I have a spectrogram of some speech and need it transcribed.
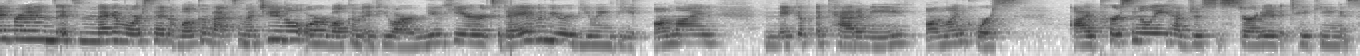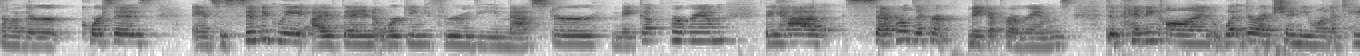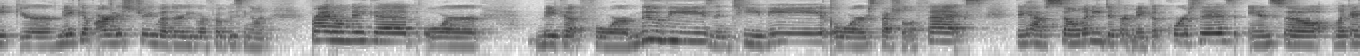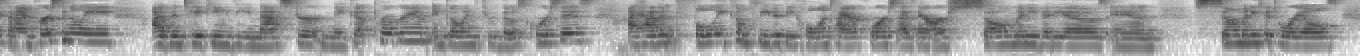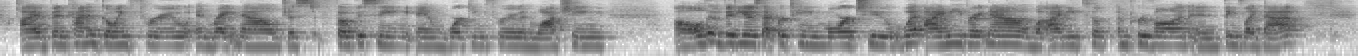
Hey friends, it's Megan Lorson. Welcome back to my channel or welcome if you are new here. Today I'm going to be reviewing the Online Makeup Academy online course. I personally have just started taking some of their courses and specifically I've been working through the Master Makeup Program. They have several different makeup programs depending on what direction you want to take your makeup artistry, whether you are focusing on bridal makeup or makeup for movies and TV or special effects. They have so many different makeup courses. And so, like I said, I'm personally, I've been taking the master makeup program and going through those courses. I haven't fully completed the whole entire course as there are so many videos and so many tutorials. I've been kind of going through and right now just focusing and working through and watching all the videos that pertain more to what I need right now and what I need to improve on and things like that.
